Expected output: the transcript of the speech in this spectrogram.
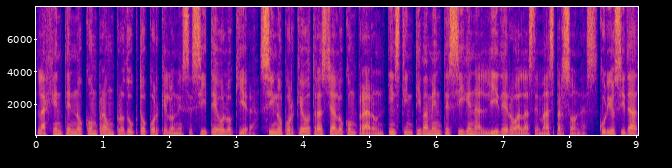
la gente no compra un producto porque lo necesite o lo quiera, sino porque otras ya lo compraron, instintivamente siguen al líder o a las demás personas. Curiosidad,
